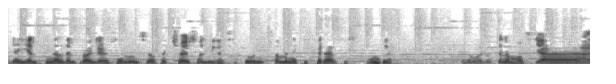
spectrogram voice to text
ya ahí al final del trailer se anunció fecha de salida, así que bueno, también hay que esperar que se cumpla. Pero bueno, tenemos ya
